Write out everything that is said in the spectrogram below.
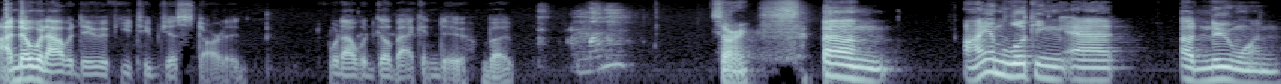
I know what I would do if YouTube just started. What I would go back and do, but Sorry. Um, I am looking at a new one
